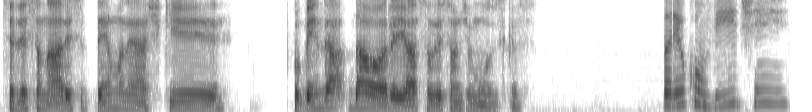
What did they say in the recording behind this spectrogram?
selecionaram esse tema, né? Acho que ficou bem da, da hora aí a seleção de músicas. Adorei o convite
